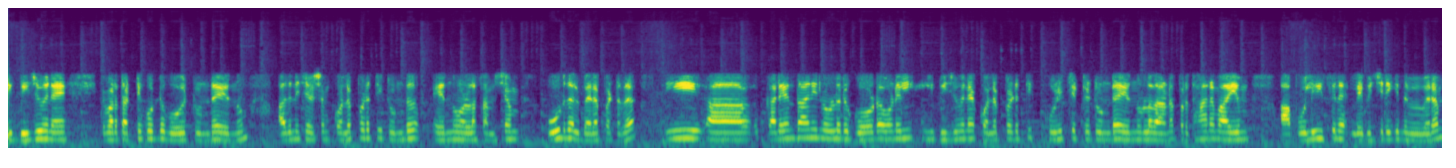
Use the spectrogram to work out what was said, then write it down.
ഈ ബിജുവിനെ ഇവർ തട്ടിക്കൊണ്ടുപോയിട്ടുണ്ട് എന്നും അതിനുശേഷം കൊലപ്പെടുത്തിയിട്ടുണ്ട് എന്നുമുള്ള സംശയം കൂടുതൽ ബലപ്പെട്ടത്. ഈ കലയന്താനിലുള്ള ഒരു ഗോഡൌണിൽ ഈ ബിജുവിനെ കൊലപ്പെടുത്തി കുഴിച്ചിട്ടിട്ടുണ്ട് എന്നുള്ളതാണ് പ്രധാനമായും പോലീസിന് ലഭിച്ചിരിക്കുന്ന വിവരം.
